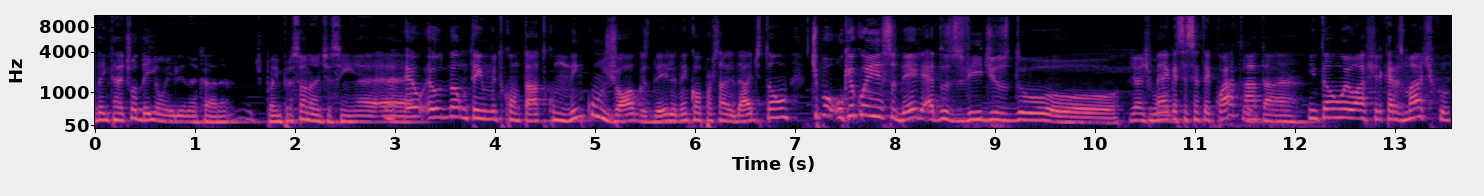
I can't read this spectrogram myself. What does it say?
da internet odeiam ele, né, cara? Tipo, é impressionante, assim. É, é- Eu, eu não tenho muito contato com nem com jogos dele, nem com a personalidade. Então, tipo, o que eu conheço dele é dos vídeos do Gente, Mega bom. 64. Ah, tá. Então eu acho ele carismático.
